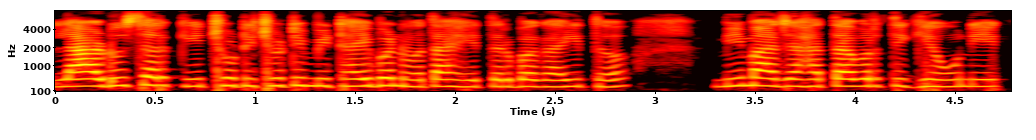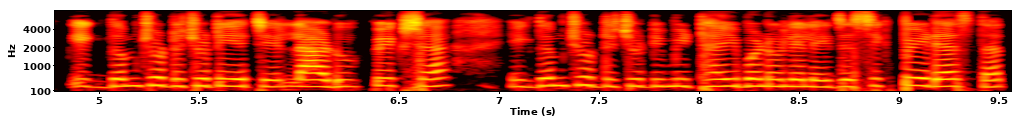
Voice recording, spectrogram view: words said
लाडूसारखी छोटी छोटी मिठाई बनवत आहे. तर बघा इथं मी माझ्या हातावरती घेऊन एक एकदम छोटे छोटे याचे लाडूपेक्षा एकदम छोटी छोटी मिठाई बनवलेली आहे जसे पेढे असतात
